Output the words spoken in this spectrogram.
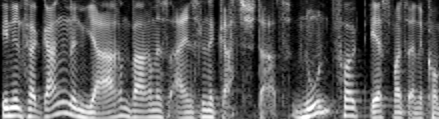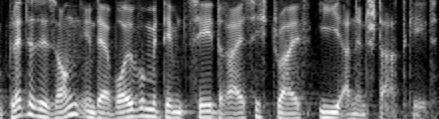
In den vergangenen Jahren waren es einzelne Gaststarts. Nun folgt erstmals eine komplette Saison, in der Volvo mit dem C30 Drive E an den Start geht.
